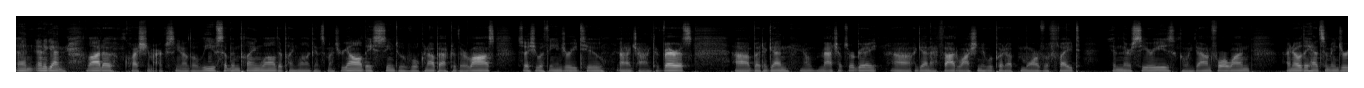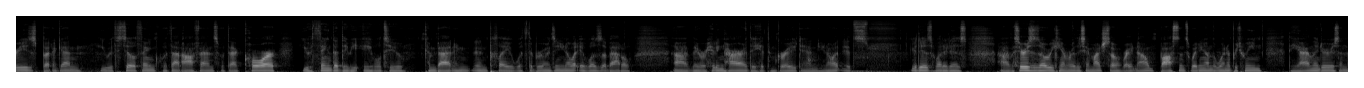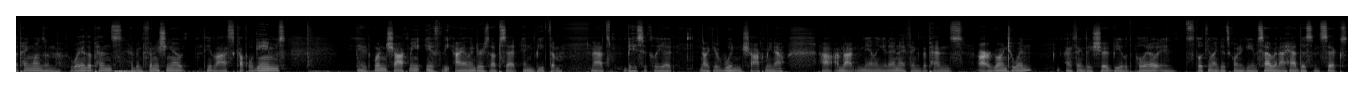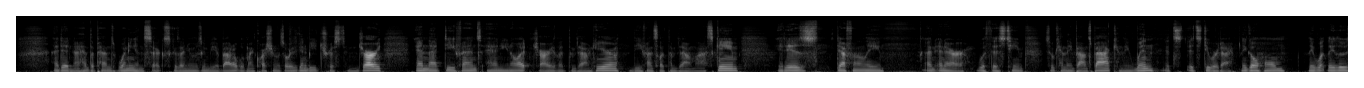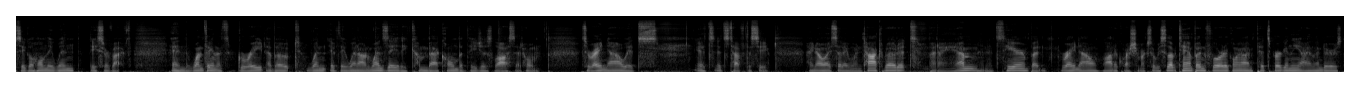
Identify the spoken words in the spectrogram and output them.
And and again, a lot of question marks. You know, the Leafs have been playing well. They're playing well against Montreal. They seem to have woken up after their loss, especially with the injury to uh, John Tavares. Uh, but again, you know, matchups were great. Uh, again, I thought Washington would put up more of a fight in their series, going down 4 1. I know they had some injuries, but again, you would still think with that offense, with that core, you would think that they'd be able to combat and, and play with the Bruins. And you know what? It was a battle. Uh, they were hitting hard. They hit them great. And you know what? It's it is what it is. Uh, the series is over. We can't really say much. So right now, Boston's waiting on the winner between the Islanders and the Penguins. And the way the Pens have been finishing out the last couple games, it wouldn't shock me if the Islanders upset and beat them. That's basically it. Like it wouldn't shock me now. Uh, I'm not mailing it in. I think the Pens are going to win. I think they should be able to pull it out. It's looking like it's going to game seven. I had this in six. I did. I had the Pens winning in six because I knew it was going to be a battle. But my question was always going to be Tristan Jarry and that defense. And you know what? Jarry let them down here. Defense let them down last game. It is definitely an, an error with this team. So can they bounce back? Can they win? It's it's do or die. They go home, they they lose, they go home, they win, they survive. And one thing that's great about when if they win on Wednesday, they come back home, but they just lost at home. So right now it's it's it's tough to see. I know I said I wouldn't talk about it, but I am, and it's here. But right now, a lot of question marks. So we still have Tampa and Florida going on, Pittsburgh and the Islanders.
